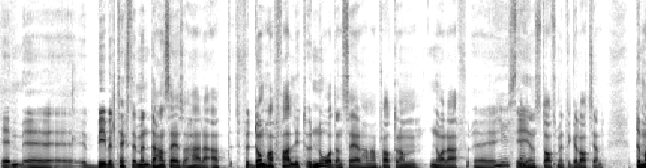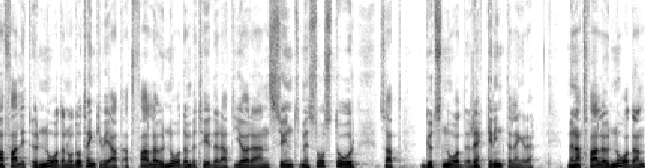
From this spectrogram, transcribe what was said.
eh, eh, bibeltexter. Men där han säger så här att, för de har fallit ur nåden, säger han. Han pratar om några eh, i en stad som heter Galatien. De har fallit ur nåden och då tänker vi att att falla ur nåden betyder att göra en synd som är så stor så att Guds nåd räcker inte längre. Men att falla ur nåden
